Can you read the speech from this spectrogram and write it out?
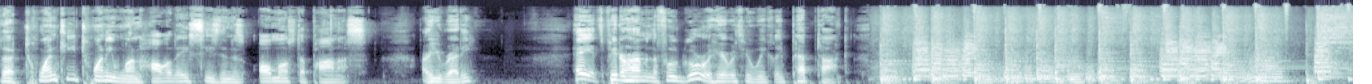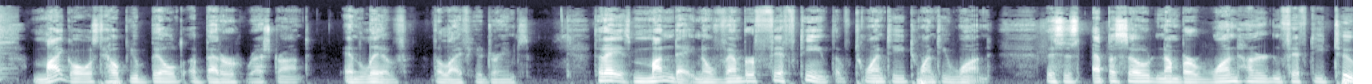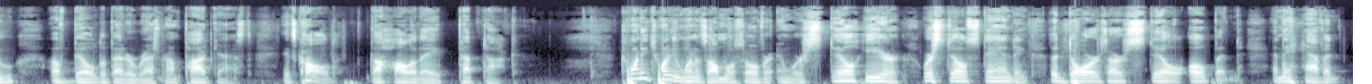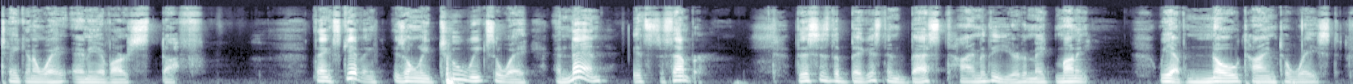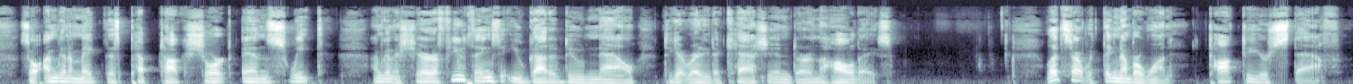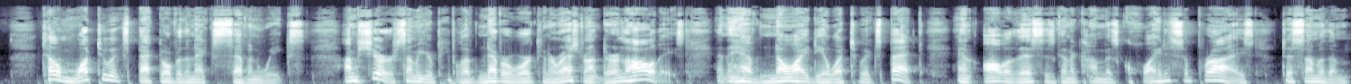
The 2021 holiday season is almost upon us. Are you ready? Hey, it's Peter Harmon, the food guru, here with your weekly pep talk. My goal is to help you build a better restaurant and live the life of your dreams. Today is Monday, November 15th of 2021. This is episode number 152 of Build a Better Restaurant podcast. It's called The Holiday Pep Talk. 2021 is almost over and we're still here. We're still standing. The doors are still opened and they haven't taken away any of our stuff. Thanksgiving is only two weeks away, and then it's December. This is the biggest and best time of the year to make money. We have no time to waste, so I'm going to make this pep talk short and sweet. I'm going to share a few things that you got to do now to get ready to cash in during the holidays. Let's start with thing number one talk to your staff. Tell them what to expect over the next seven weeks. I'm sure some of your people have never worked in a restaurant during the holidays and they have no idea what to expect. And all of this is going to come as quite a surprise to some of them.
